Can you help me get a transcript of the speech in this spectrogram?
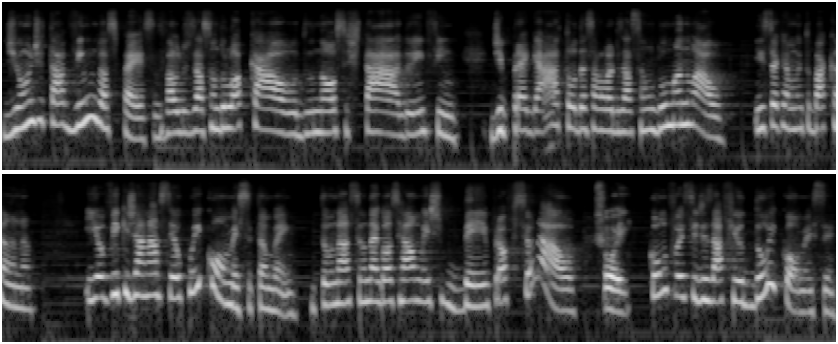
de onde está vindo as peças, valorização do local, do nosso estado, enfim, de pregar toda essa valorização do manual. Isso é que é muito bacana. E eu vi que já nasceu com e-commerce também. Então nasceu um negócio realmente bem profissional. Foi. Como foi esse desafio do e-commerce?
